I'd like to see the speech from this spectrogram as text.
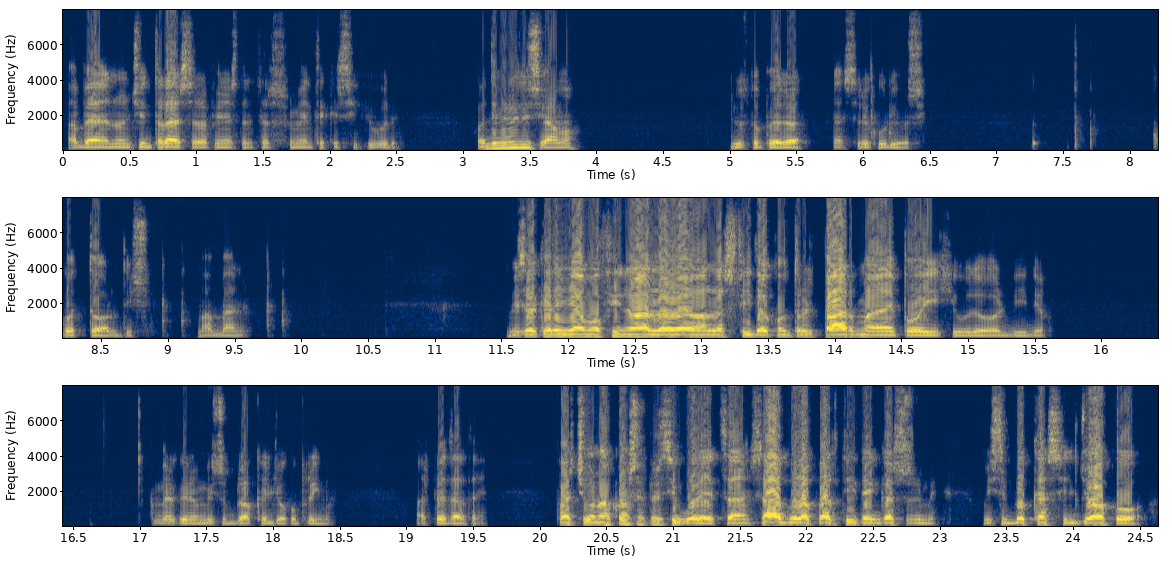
Vabbè, non ci interessa la finestra di trasferimento che si chiude. Quanti minuti siamo? Giusto per essere curiosi. 14, va bene. Mi sa che arriviamo fino alla, alla sfida contro il Parma e poi chiudo il video. A meno che non mi sblocca il gioco prima. Aspettate. Faccio una cosa per sicurezza, salvo la partita in caso mi, mi si bloccasse il gioco,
